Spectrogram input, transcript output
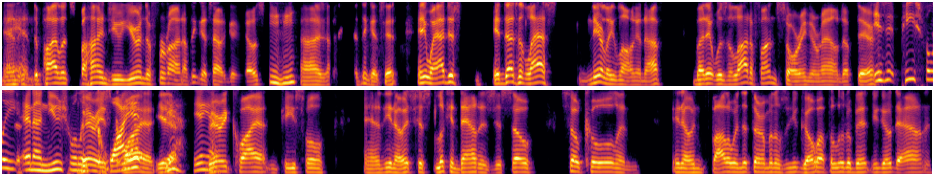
and, and, the pilot's behind you. You're in the front. I think that's how it goes. Mm-hmm. Uh, I think that's it. Anyway, I just it doesn't last nearly long enough, but it was a lot of fun soaring around up there. Is it peacefully and unusually very quiet? quiet yeah. Yeah, yeah, yeah. very quiet and peaceful, and you know, it's just looking down is just so so cool, and you know, and following the thermals, and you go up a little bit, and you go down, and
